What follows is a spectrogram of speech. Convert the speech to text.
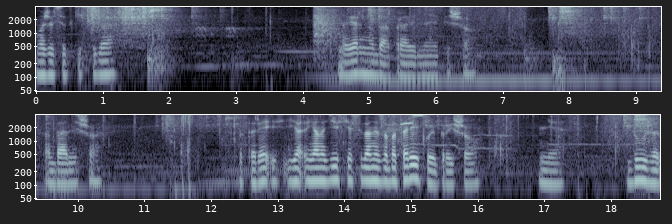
Може все-таки сюди? Наверно, да, правильно я пішов. А далі що? Батарей... Я, я надіюсь, я сюди не за батарейкою прийшов. Ні. Дуже,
